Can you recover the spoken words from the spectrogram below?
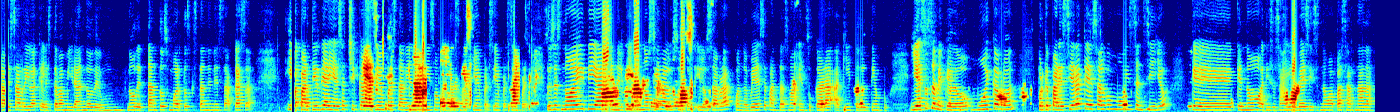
cabeza arriba que le estaba mirando de un, no, de tantos muertos que están en esa casa. Y a partir de ahí esa chica siempre está viendo el mismo fantasma, siempre, siempre, siempre. Entonces no hay día en el que ella no cierra los ojos y los abra cuando ve ese fantasma en su cara aquí todo el tiempo. Y eso se me quedó muy cabrón porque pareciera que es algo muy sencillo, que, que no dices, ay, lo ves y dices, no va a pasar nada.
